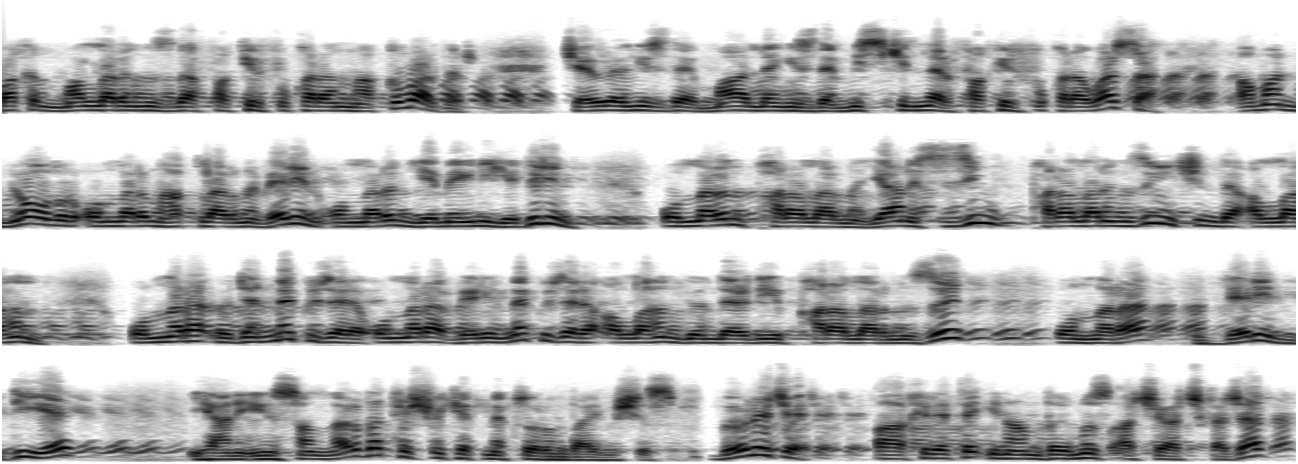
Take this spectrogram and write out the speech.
bakın mallarınızda fakir fukaranın hakkı vardır. Çevrenizde, mahallenizde miskinler, fakir fukara varsa aman ne olur onların haklarını verin, onların yemeğini yedirin. Onların paralarını yani sizin paralarınızın içinde Allah'ın onlara ödenmek üzere onlara verilmek üzere Allah'ın gönderdiği paralarınızı onlara verin diye yani insanları da teşvik etmek zorundaymışız. Böylece ahirete inandığımız açığa çıkacak,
